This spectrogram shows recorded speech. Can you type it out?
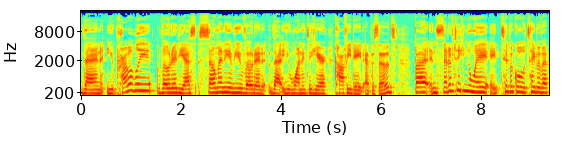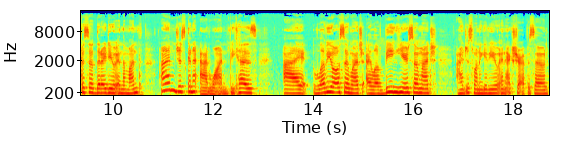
then you probably voted yes. So many of you voted that you wanted to hear coffee date episodes. But instead of taking away a typical type of episode that I do in the month, I'm just gonna add one because I love you all so much. I love being here so much. I just wanna give you an extra episode,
